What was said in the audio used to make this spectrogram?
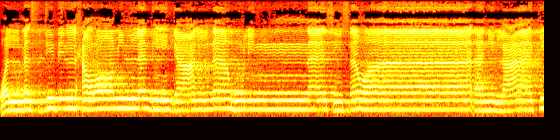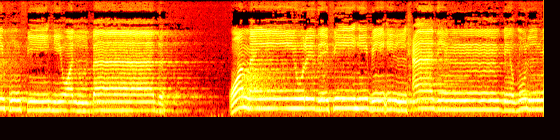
والمسجد الحرام الذي جعلناه للناس سواء العاكف فيه والباد ومن يرد فيه بإلحاد بظلم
